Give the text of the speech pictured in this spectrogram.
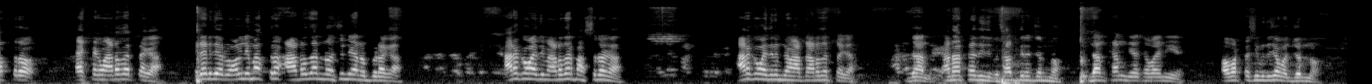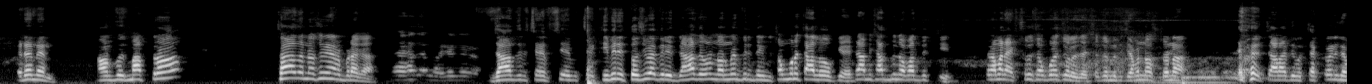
মাত্র, এক টাকা আট হাজার টাকা। এটা দিয়ে অনলি মাত্র আট হাজার নয়শো নিরানব্বই টাকা। আরও কমাই দিবেন, আট হাজার পাঁচশো টাকা। আরও কমাই দিবেন, আট আট হাজার টাকা। যান, আট হাজার টাকা দিয়ে দিবে সাত দিনের জন্য। যান, খান গিয়ে সবাই নিয়ে। অফারটা সীমিত সময়ের জন্য। এটা নেন নন ফুস মাত্র ওকে। এটা আমি সাত দিন দিচ্ছি। আমার চলে যায়। নষ্ট না। চালা দিব চেক করে নিতে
